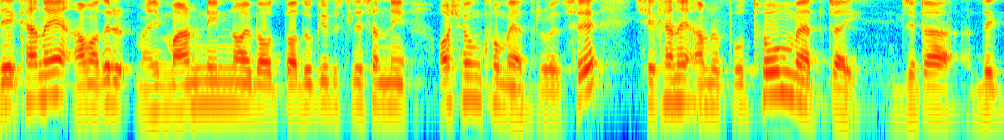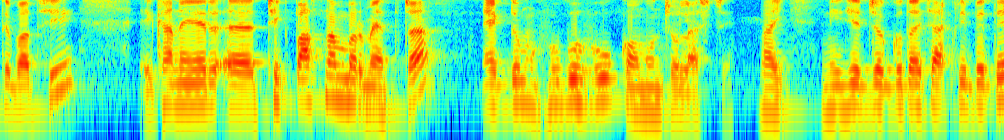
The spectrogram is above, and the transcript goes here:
যেখানে আমাদের মান নির্ণয় বা উৎপাদকীয় বিশ্লেষণ নিয়ে অসংখ্য ম্যাথ রয়েছে সেখানে আমরা প্রথম ম্যাথটাই যেটা দেখতে পাচ্ছি, এখানের ঠিক পাঁচ নাম্বার ম্যাথটা একদম হুবহু কমন চলে আসছে। ভাই, নিজের যোগ্যতায় চাকরি পেতে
